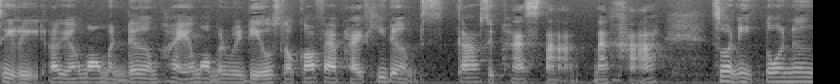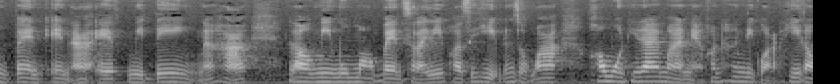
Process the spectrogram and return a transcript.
สิริเรายังมองเหมือนเดิมค่ะยังมองเป็น reduce แล้วก็ fair price ที่เดิม95 สตางค์นะคะ ส่วนอีกตัวหนึ่งเป็น NRF meeting นะคะ เรามีมุมมองเป็น slightly positive เนื่องจากว่าข้อมูลที่ได้มาเนี่ยค่อนข้างดีกว่าที่เรา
